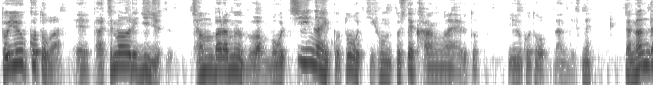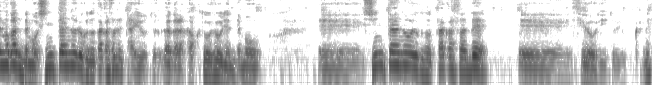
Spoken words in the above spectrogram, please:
ということは、えー立ち回り技術チャンバラムーブは用いないことを基本として考えるということなんですね。何でもかんでも身体能力の高さで対応する。だから格闘表現でも、えー身体能力の高さで、えーセオリーというかね、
